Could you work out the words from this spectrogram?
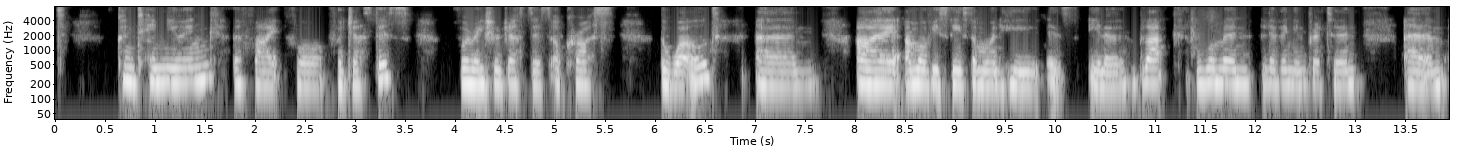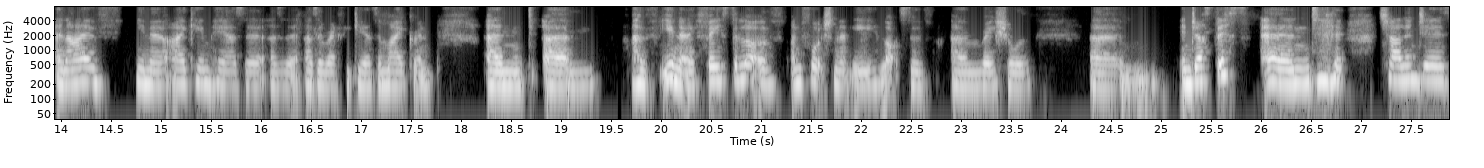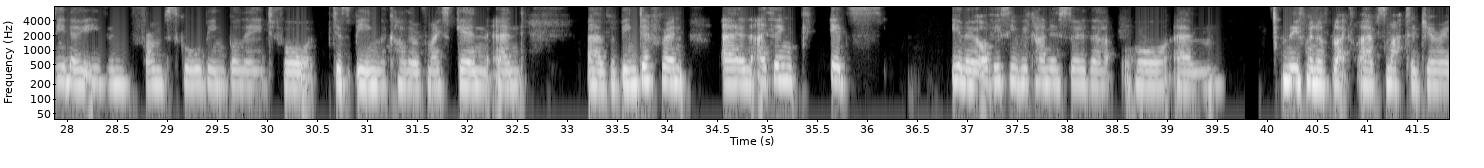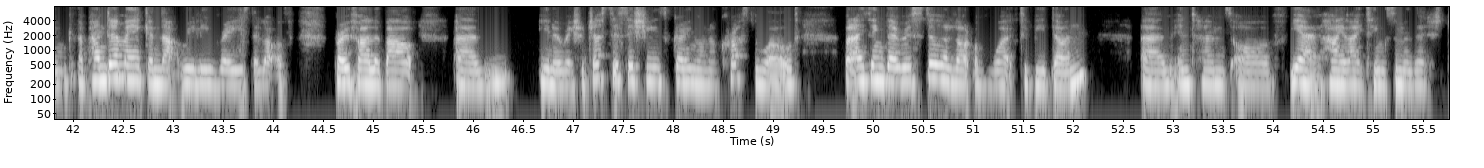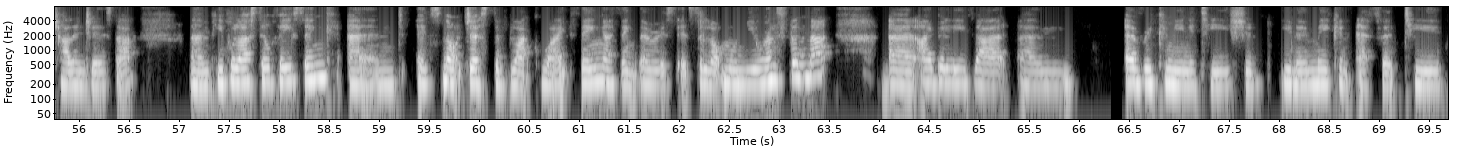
continuing the fight for, for justice, for racial justice across the world. Um, I am obviously someone who is, you know, black woman living in Britain, um, and I've, you know, I came here as a as a as a refugee, as a migrant, and um, have, you know, faced a lot of, unfortunately, lots of um, racial um, injustice and challenges, you know, even from school being bullied for just being the color of my skin and uh, for being different. And I think it's, you know, obviously we kind of saw the whole um, movement of Black Lives Matter during the pandemic, and that really raised a lot of profile about, um, you know, racial justice issues going on across the world. But I think there is still a lot of work to be done um, in terms of yeah highlighting some of the challenges that um, people are still facing. And it's not just the black white thing. I think there is it's a lot more nuanced than that. Mm-hmm. and uh, i believe that um, every community should you know make an effort to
